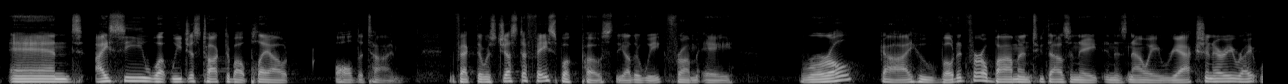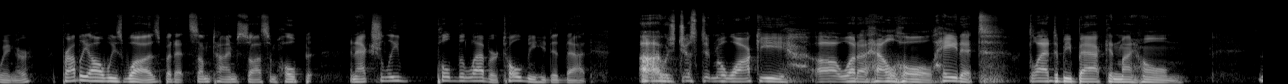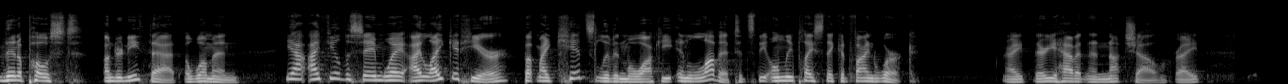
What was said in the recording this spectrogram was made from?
And I see what we just talked about play out all the time. In fact, there was just a Facebook post the other week from a rural guy who voted for Obama in 2008 and is now a reactionary right winger. Probably always was, but at some times saw some hope and actually pulled the lever, told me he did that. Uh, I was just in Milwaukee. Oh, what a hellhole. Hate it. Glad to be back in my home. Then a post underneath that, a woman, yeah, I feel the same way. I like it here, but my kids live in Milwaukee and love it. It's the only place they could find work. Right? There you have it in a nutshell, right?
